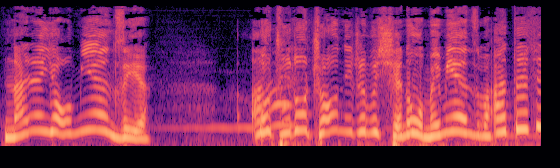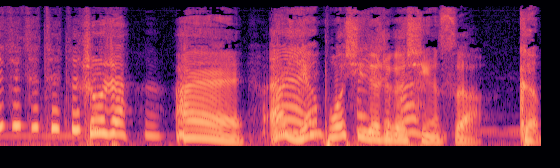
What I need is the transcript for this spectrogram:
男人要面子呀！我主动找你，这不显得我没面子吗？啊，对对对对对对，是不是？哎，而哎阎婆惜的这个心思啊根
